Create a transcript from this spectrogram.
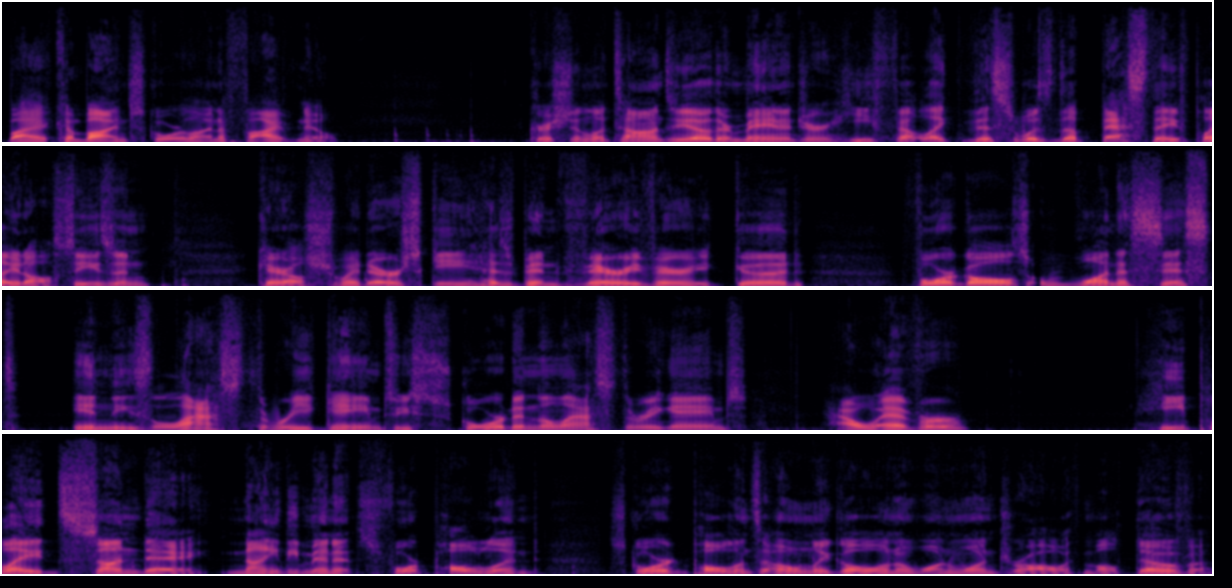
by a combined scoreline of 5 0. Christian Lattanzio, their manager, he felt like this was the best they've played all season. Karol Swiderski has been very, very good. Four goals, one assist in these last three games. He scored in the last three games. However, he played Sunday 90 minutes for Poland scored Poland's only goal in a 1 1 draw with Moldova.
